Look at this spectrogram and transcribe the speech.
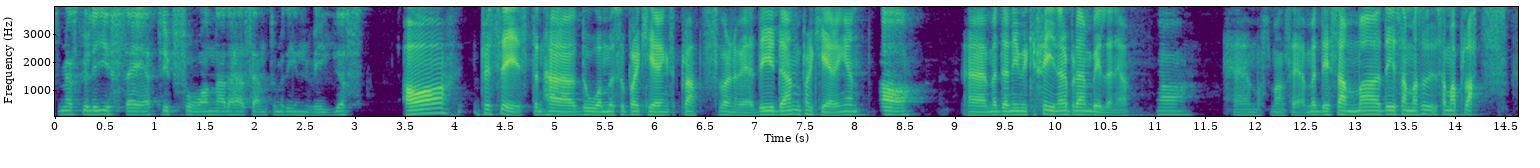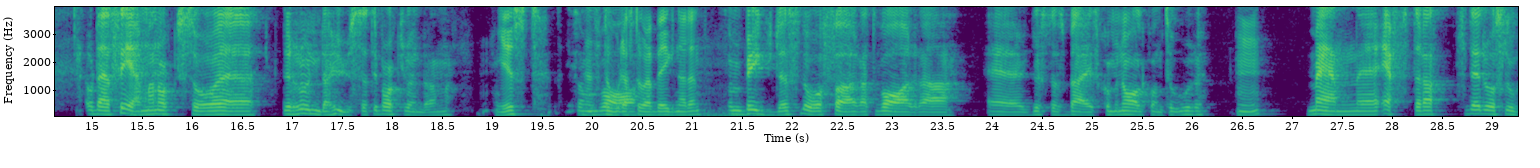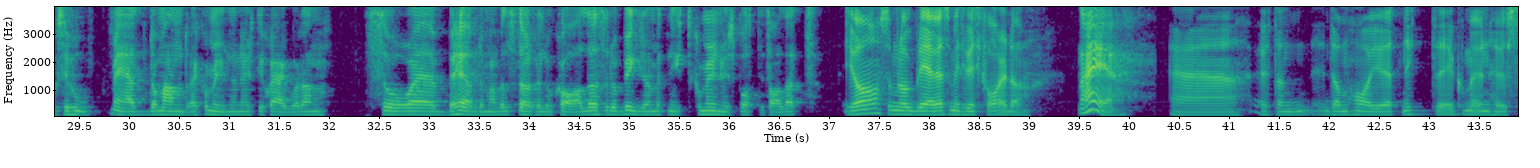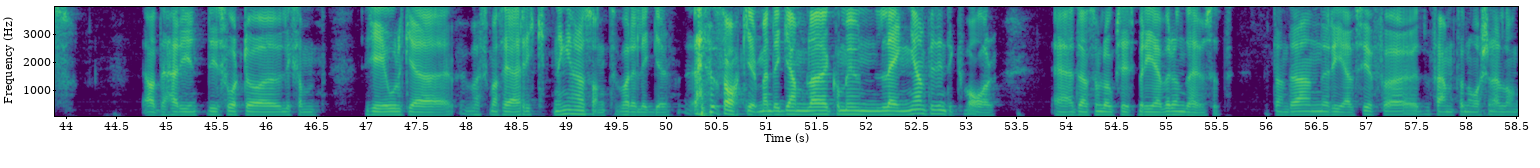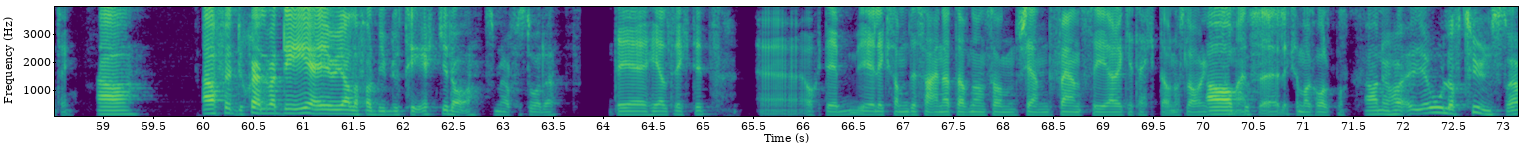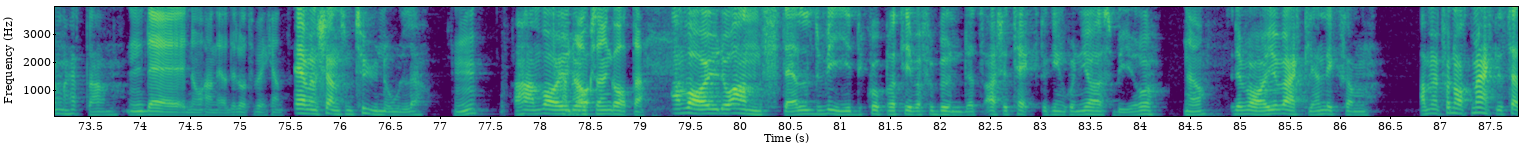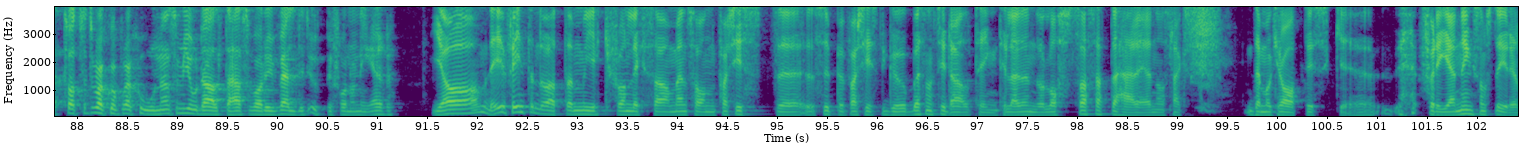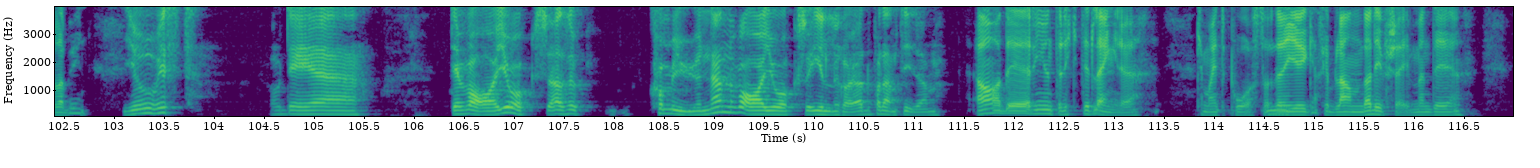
Som jag skulle gissa är typ från när det här centrumet invigdes. Ja, precis. Den här Domus och parkeringsplats, vad det nu är. Det är ju den parkeringen. Ja. Eh, men den är mycket finare på den bilden, ja. Ja. Eh, måste man säga. Men det är samma, det är samma, samma plats. Och där ser man också eh, det runda huset i bakgrunden. Just, som den stora, var, stora byggnaden. Som byggdes då för att vara eh, Gustavsbergs kommunalkontor. Mm. Men eh, efter att det då slogs ihop med de andra kommunerna ute i skärgården så eh, behövde man väl större lokaler så då byggde de ett nytt kommunhus på 80-talet. Ja, som låg bredvid som inte finns kvar idag. Nej. Eh, utan de har ju ett nytt eh, kommunhus. Ja, det här är ju det är svårt att liksom ge olika, vad ska man säga, riktningar och sånt, var det ligger saker. Men det gamla kommunlängan finns inte kvar. Eh, den som låg precis bredvid runda huset. Utan den revs ju för 15 år sedan eller någonting. Ja. ja, för själva det är ju i alla fall bibliotek idag, som jag förstår det. Det är helt riktigt. Uh, och det är liksom designat av någon sån känd fancy arkitekt av något slag ja, som man inte liksom har koll på. Ja, nu har, Olof Tunström hette han. Mm, det är nog han, ja. Det låter bekant. Även känd som Tun-Olle. Mm. Han var ju han då, också en gata. Han var ju då anställd vid Kooperativa förbundets arkitekt och ingenjörsbyrå. Ja. Så det var ju verkligen liksom, ja men på något märkligt sätt, trots att det var kooperationen som gjorde allt det här så var det ju väldigt uppifrån och ner. Ja, men det är ju fint ändå att de gick från liksom en sån fascist, eh, superfascistgubbe som styrde allting till att ändå låtsas att det här är någon slags demokratisk eh, förening som styr hela byn. Jo, visst. Och det, det var ju också, alltså kommunen var ju också illröd på den tiden. Ja, det är det ju inte riktigt längre kan man inte påstå. Den är ju ganska blandad i och för sig, men det...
